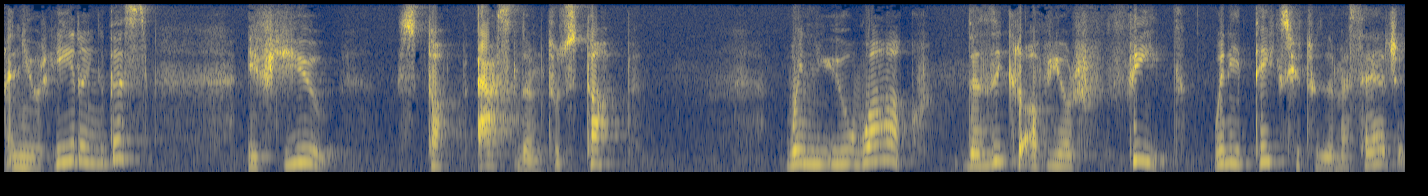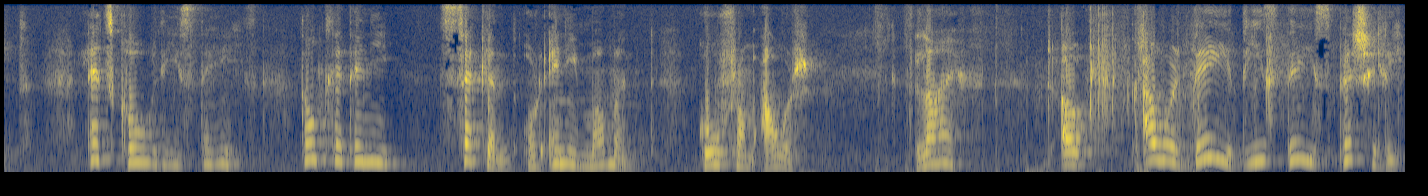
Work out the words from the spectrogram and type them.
and you're hearing this, if you stop, ask them to stop. When you walk, the dhikr of your feet, when it takes you to the masajid, let's go these days. Don't let any second or any moment go from our life. Our, our day, these days especially,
